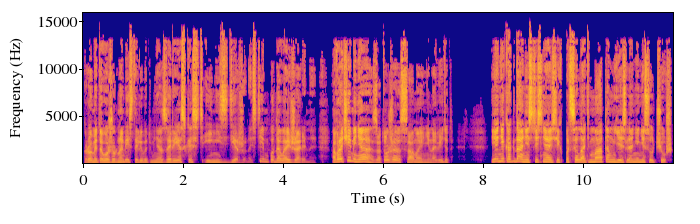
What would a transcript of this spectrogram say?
Кроме того, журналисты любят меня за резкость и несдержанность, им подавай жареное. А врачи меня за то же самое ненавидят. Я никогда не стесняюсь их посылать матом, если они несут чушь,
